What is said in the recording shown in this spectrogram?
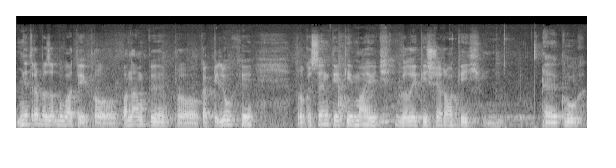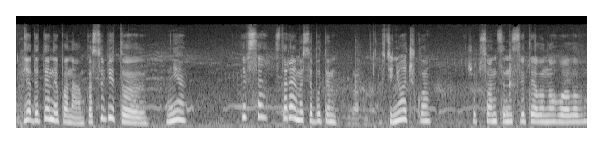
Не треба забувати і про панамки, про капелюхи, про косинки, які мають великий широкий е, круг. Для дитини панамка, собі то ні. І все. Стараємося бути в тіньочку, щоб сонце не світило на голову.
